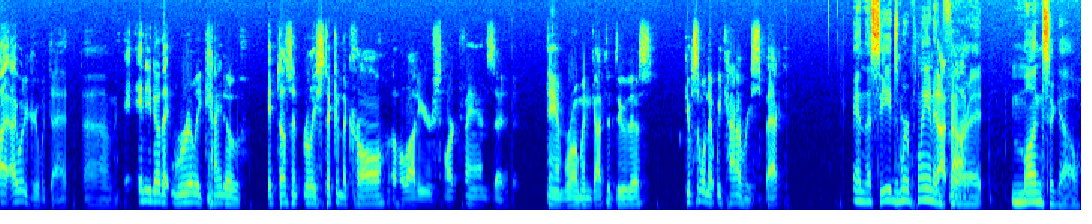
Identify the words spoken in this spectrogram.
I, I would agree with that. Um, and you know that really kind of it doesn't really stick in the craw of a lot of your smart fans that damn Roman got to do this. Give someone that we kind of respect. And the seeds were planted Dot for dot. it months ago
